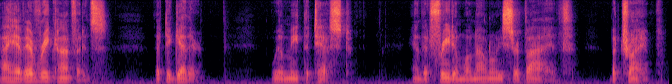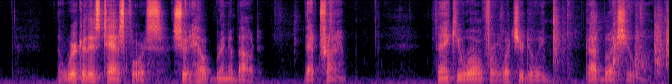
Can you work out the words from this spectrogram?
I have every confidence that together we'll meet the test and that freedom will not only survive, but triumph. The work of this task force should help bring about that triumph. Thank you all for what you're doing. God bless you all.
